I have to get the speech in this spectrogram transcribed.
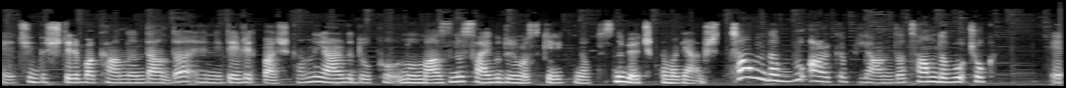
e, Çin Dışişleri Bakanlığı'ndan da hani devlet başkanının yargı dokunulmazlığına saygı duyması gerektiği noktasında bir açıklama gelmiş. Tam da bu arka planda, tam da bu çok e,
